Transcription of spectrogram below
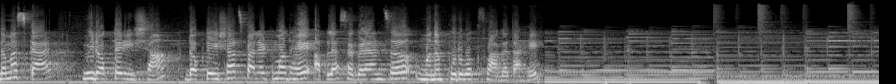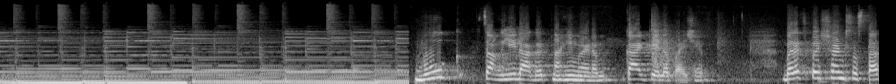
नमस्कार मी डॉक्टर ईशा. डॉक्टर ईशाच पॅलेटमध्ये आपल्या सगळ्यांचं मनपूर्वक स्वागत आहे. भूक चांगली लागत नाही मॅडम. काय केलं पाहिजे? बरेच पेशंट्स असतात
